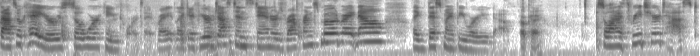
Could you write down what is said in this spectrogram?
that's okay. You're still working towards it, right? Like if you're just in standards reference mode right now, like this might be where you go. okay So on a three-tier test,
